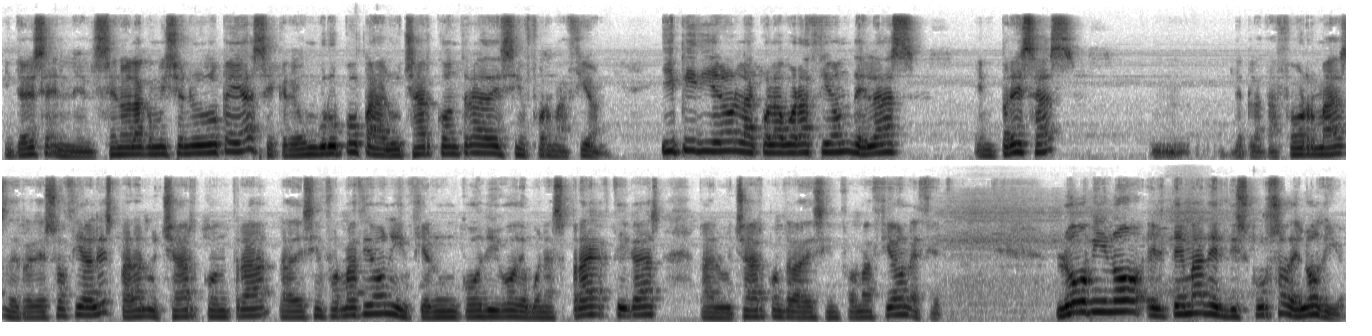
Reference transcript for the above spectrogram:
Entonces, en el seno de la Comisión Europea se creó un grupo para luchar contra la desinformación y pidieron la colaboración de las empresas mm, de plataformas de redes sociales para luchar contra la desinformación, hicieron un código de buenas prácticas para luchar contra la desinformación, etc. Luego vino el tema del discurso del odio.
